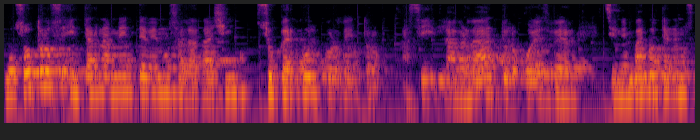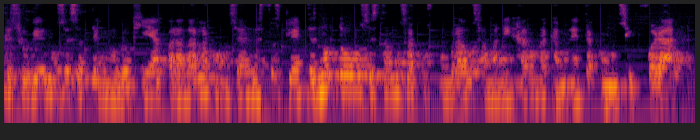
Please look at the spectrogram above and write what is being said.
Nosotros internamente vemos a la Dashing super cool por dentro, así, la verdad, tú lo puedes ver. Sin embargo, tenemos que subirnos esa tecnología para darla a conocer a nuestros clientes. No todos estamos acostumbrados a manejar una camioneta como si fuera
